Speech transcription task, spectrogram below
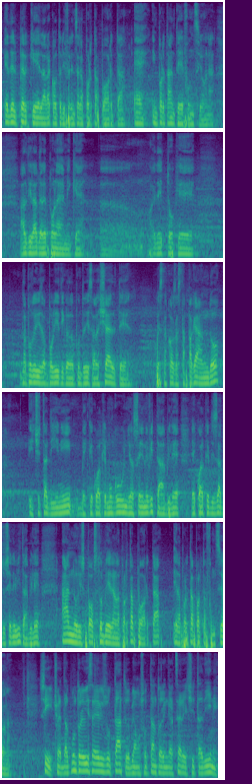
e del perché la raccolta differenziata porta a porta è importante e funziona. Al di là delle polemiche, eh, hai detto che dal punto di vista politico e dal punto di vista delle scelte questa cosa sta pagando, i cittadini, benché qualche mugugno sia inevitabile e qualche disagio sia inevitabile, hanno risposto bene alla porta a porta e la porta a porta funziona. Sì, cioè dal punto di vista dei risultati dobbiamo soltanto ringraziare i cittadini,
